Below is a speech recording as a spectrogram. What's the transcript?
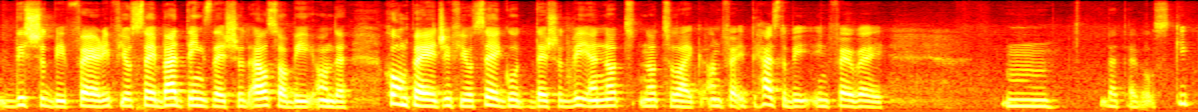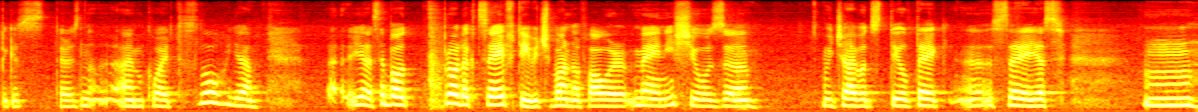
this should be fair. If you say bad things, they should also be on the homepage. If you say good, they should be, and not, not like unfair. It has to be in fair way. Mm that I will skip because there's no, I'm quite slow, yeah. Uh, yes, about product safety, which one of our main issues, uh, which I would still take, uh, say, yes. Mm,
